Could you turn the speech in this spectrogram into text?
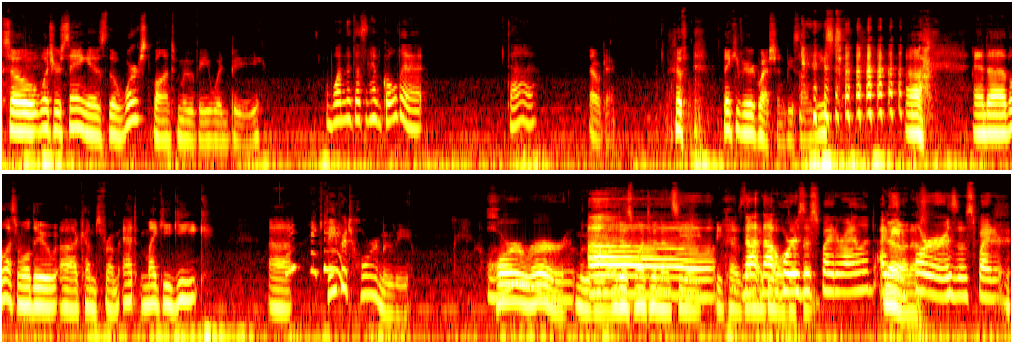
so. What you're saying is the worst Bond movie would be One that doesn't have gold in it. Duh. okay. Thank you for your question, Beside East. uh, and uh, the last one we'll do uh, comes from at Mikey Geek. Uh, favorite horror movie. Horror movie. I just want to enunciate because not not horrors of. Spider Island. I No, mean no. horrors of Spider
